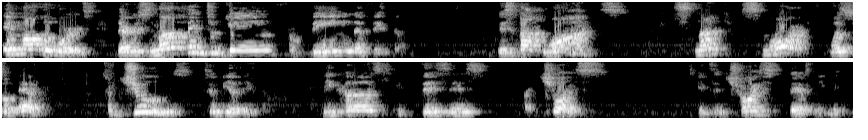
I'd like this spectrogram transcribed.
In other words, there is nothing to gain from being the victim. It's not wise. It's not smart whatsoever to choose to be a victim because this is a choice. It's a choice that we make.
